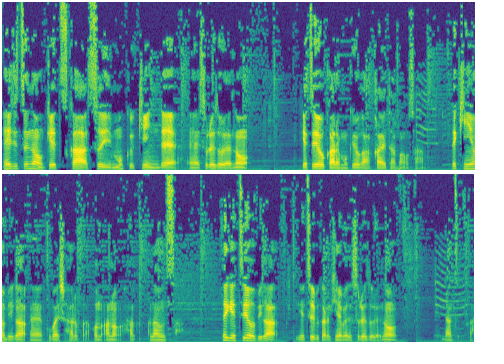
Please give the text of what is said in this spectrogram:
平日の月、火、水、木、金で、えー、それぞれの月曜から木曜が赤江玉緒さん。で、金曜日が、えー、小林遥このあのアナウンサー。で、月曜日が、月曜日から金曜日でそれぞれの、なんていうんですか、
